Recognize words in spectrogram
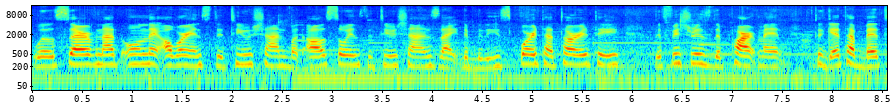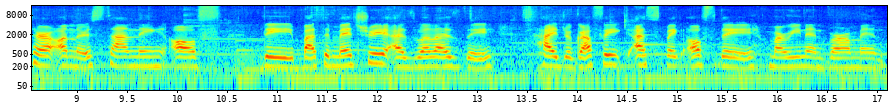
will serve not only our institution but also institutions like the Belize Port Authority, the Fisheries Department to get a better understanding of the bathymetry as well as the hydrographic aspect of the marine environment.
